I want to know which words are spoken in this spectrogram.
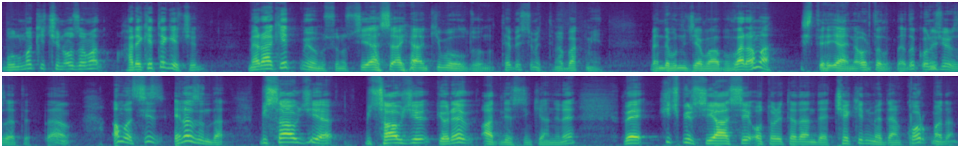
bulmak için o zaman harekete geçin. Merak etmiyor musunuz siyasi ayağın kim olduğunu? Tebessüm ettiğime bakmayın. Bende bunun cevabı var ama işte yani ortalıklarda konuşuyoruz zaten. Tamam. Ama siz en azından bir savcıya, bir savcı görev adletsin kendine ve hiçbir siyasi otoriteden de çekinmeden, korkmadan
